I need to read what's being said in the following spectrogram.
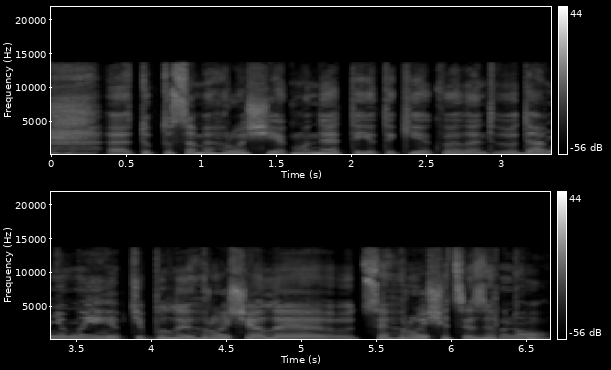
Ага. Е, тобто саме гроші, як монети є такі еквіваленти. В давньому Єгипті були гроші, але це гроші це зерно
